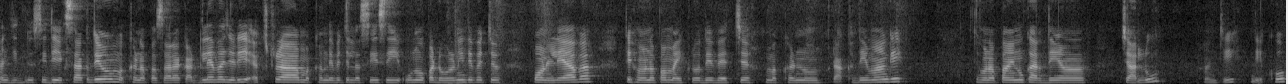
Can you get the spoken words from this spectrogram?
ਹਾਂਜੀ, ਤੁਸੀਂ ਦੇਖ ਸਕਦੇ ਹੋ, ਮੱਖਣ ਆਪਾਂ ਸਾਰਾ ਕੱਢ ਲਿਆ ਵਾ, ਜਿਹੜੀ ਐਕਸਟਰਾ ਮੱਖਣ ਦੇ ਵਿੱਚ ਲੱਸੀ ਸੀ, ਉਹਨੂੰ ਆਪਾਂ ਡੋਲਣੀ ਦੇ ਵਿੱਚ ਭੁੰਨ ਲਿਆ ਵਾ ਤੇ ਹੁਣ ਆਪਾਂ ਮਾਈਕਰੋ ਦੇ ਵਿੱਚ ਮੱਖਣ ਨੂੰ ਰੱਖ ਦੇਵਾਂਗੇ। ਤੇ ਹੁਣ ਆਪਾਂ ਇਹਨੂੰ ਕਰਦੇ ਆਂ ਚਾਲੂ। ਹਾਂਜੀ, ਦੇਖੋ,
